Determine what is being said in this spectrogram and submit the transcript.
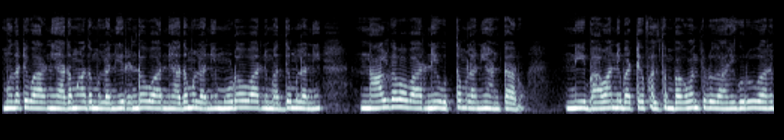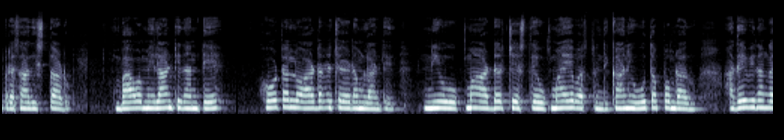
మొదటి వారిని అధమాదములని రెండో వారిని అధములని మూడో వారిని మధ్యములని నాలుగవ వారిని ఉత్తములని అంటారు. నీ భావాన్ని బట్టే ఫలితం భగవంతుడు కానీ గురువు కానీ ప్రసాదిస్తాడు. భావం ఎలాంటిదంటే హోటల్లో ఆర్డర్ చేయడం లాంటిది. నీవు ఉప్మా ఆర్డర్ చేస్తే ఉప్మాయే వస్తుంది కానీ ఊతప్పం రాదు. అదేవిధంగా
